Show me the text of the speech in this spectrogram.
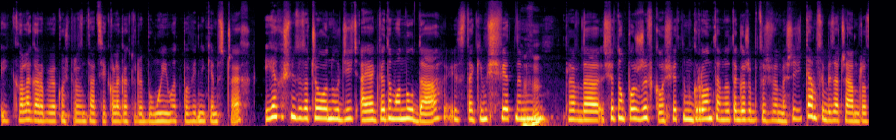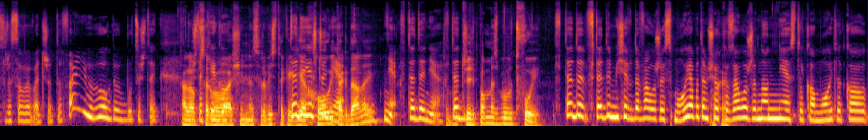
i kolega robił jakąś prezentację, kolega, który był moim odpowiednikiem z Czech. I jakoś mnie to zaczęło nudzić, a jak wiadomo, nuda jest takim świetnym, Mhm. prawda, świetną pożywką, świetnym gruntem do tego, żeby coś wymyślić. I tam sobie zaczęłam rozrysowywać, że to fajnie by było, gdyby był coś tak... Ale coś takiego. obserwowałaś inne serwisy, takie Wtedy jak Yahoo i tak dalej? Nie, wtedy nie. Wtedy, Czyli pomysł był twój. Wtedy, wtedy mi się wydawało, że jest mój, a potem się Okej. okazało, że no nie jest tylko mój, tylko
